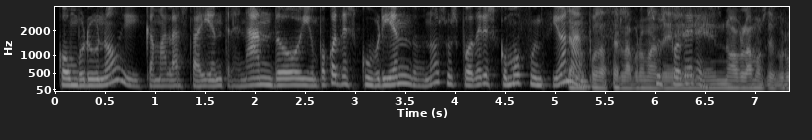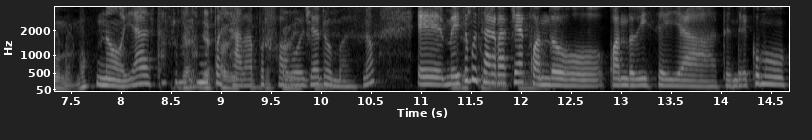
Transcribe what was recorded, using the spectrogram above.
con Bruno y Kamala está ahí entrenando y un poco descubriendo, ¿no? Sus poderes, cómo Ya funcionan. no puedo hacer la broma sus de poderes. no hablamos de Bruno, ¿no? No, ya esta broma Ya- está ya muy está pasada, dicho, por favor, ya no más, ¿no? Eh, me hizo mucha gracia cuando, cuando dice ella, tendré como...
